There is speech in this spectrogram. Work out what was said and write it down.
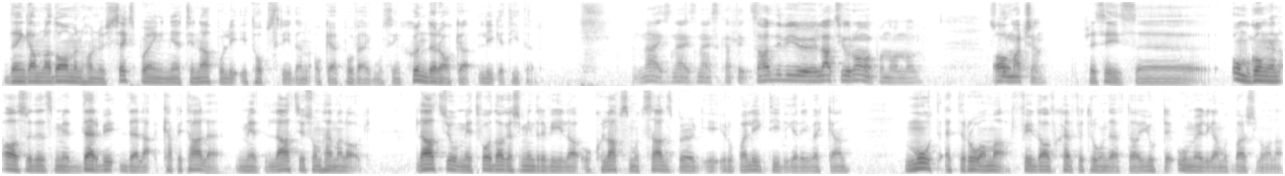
Den gamla damen har nu 6 poäng ner till Napoli i toppstriden och är på väg mot sin sjunde raka ligatitel. Nice, nice, nice. Kattigt. Så hade vi ju Lazio-Roma på 0-0. Stormatchen. Precis. Eh, omgången avslutades med Derby della Capitale med Lazio som hemmalag. Lazio med två dagars mindre vila och kollaps mot Salzburg i Europa League tidigare i veckan. Mot ett Roma fylld av självförtroende efter att ha gjort det omöjliga mot Barcelona.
